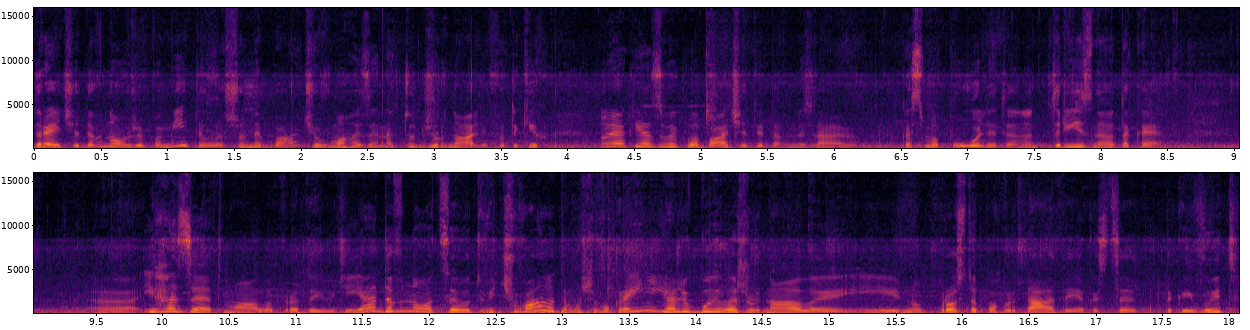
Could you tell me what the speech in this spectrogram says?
До речі, давно вже помітила, що не бачу в магазинах тут журналів. Отаких, ну як я звикла бачити, там не знаю, космополіта, ну різне отаке. Е, І газет мало продають. І я давно це от відчувала, тому що в Україні я любила журнали і ну просто погортати якось це такий вид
